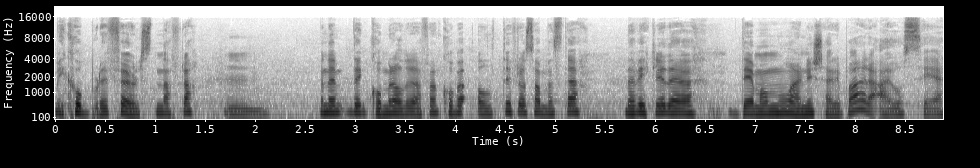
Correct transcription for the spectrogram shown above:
Vi kobler følelsen derfra. Mm. Men den, den, kommer aldri derfra. Den kommer alltid fra samme sted. Det er virkelig det, det man må være nysgjerrig på her, er jo å se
